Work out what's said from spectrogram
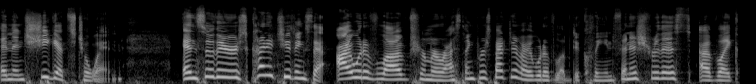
and then she gets to win and so there's kind of two things that I would have loved from a wrestling perspective. I would have loved a clean finish for this of like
